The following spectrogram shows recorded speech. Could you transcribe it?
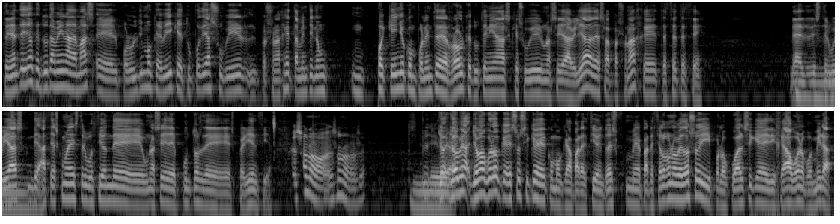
Tenía entendido que tú también, además, eh, por último que vi, que tú podías subir. El personaje también tenía un, un pequeño componente de rol que tú tenías que subir una serie de habilidades al personaje, etc. etc. Le distribuías, Mm. de- hacías como una distribución de una serie de puntos de experiencia. Eso no, eso no lo sé. Yo, me, yo me acuerdo que eso sí que como que apareció, entonces me pareció algo novedoso y por lo cual sí que dije, ah, bueno, pues mira,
